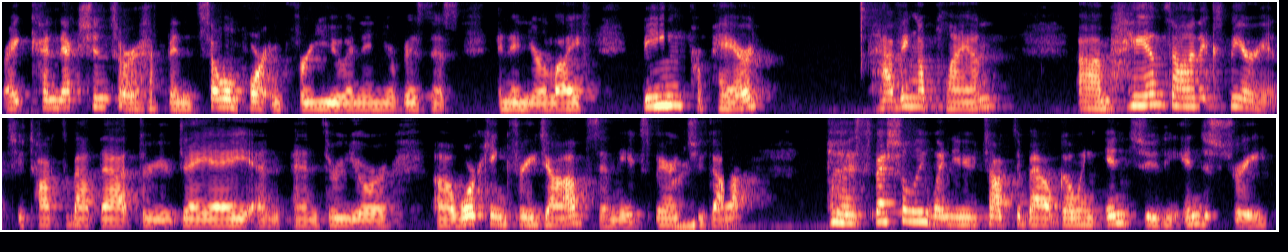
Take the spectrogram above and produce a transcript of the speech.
right? Connections are have been so important for you and in your business and in your life. Being prepared, having a plan, um, hands-on experience. You talked about that through your JA and and through your uh, working three jobs and the experience right. you got especially when you talked about going into the industry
